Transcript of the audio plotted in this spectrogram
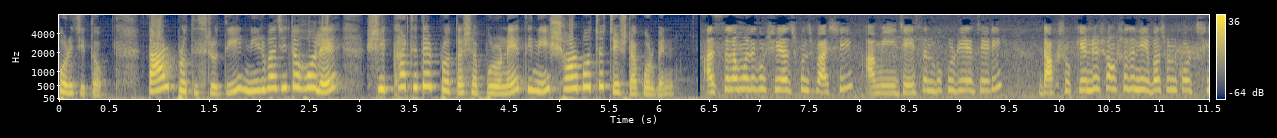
পরিচিত। তার প্রতিশ্রুতি নির্বাচিত হলে শিক্ষার্থীদের প্রত্যাশা পূরণে তিনি সর্বোচ্চ চেষ্টা করবেন। আসসালামু আলাইকুম, সিরাজগঞ্জবাসী। আমি জেইসন বকুরিয়া জেরি। ডাকসু কেন্দ্রীয় সংসদে নির্বাচন করছি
